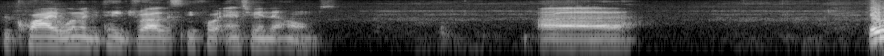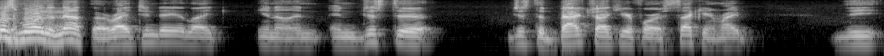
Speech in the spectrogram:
required women to take drugs before entering their homes. Uh, it was more than that, though, right, Tunde? Like you know, and and just to just to backtrack here for a second, right? The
